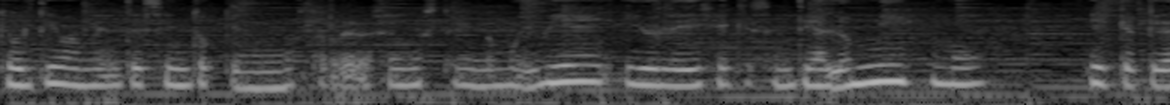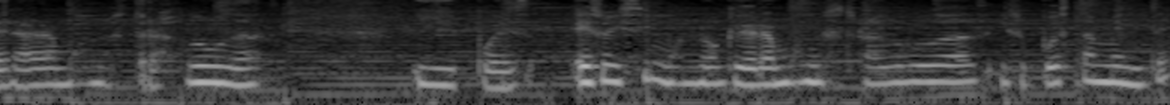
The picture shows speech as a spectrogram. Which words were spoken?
que últimamente siento que nuestra relación no está yendo muy bien y yo le dije que sentía lo mismo y que aclaráramos nuestras dudas. Y pues eso hicimos, ¿no? Aclaramos nuestras dudas y supuestamente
